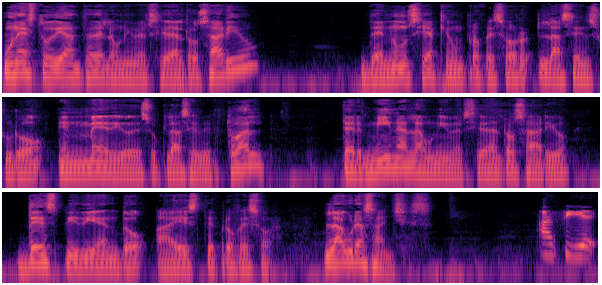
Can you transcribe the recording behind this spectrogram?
Una estudiante de la Universidad del Rosario denuncia que un profesor la censuró en medio de su clase virtual. Termina la Universidad del Rosario despidiendo a este profesor. Laura Sánchez. Así es.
